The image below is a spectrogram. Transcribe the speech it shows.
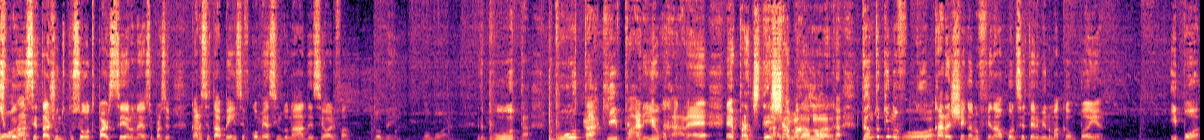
tipo, e você tá junto com o seu outro parceiro, né? Seu parceiro, cara, você tá bem? Você ficou meio assim do nada, e você olha e fala, tô bem, vambora. Ele, Puta, puta que pariu, cara. É, é pra te deixar Ah, maluca. Tanto que no, Boa. cara, chega no final, quando você termina uma campanha, e, porra,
